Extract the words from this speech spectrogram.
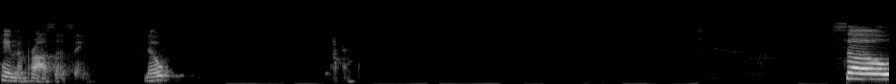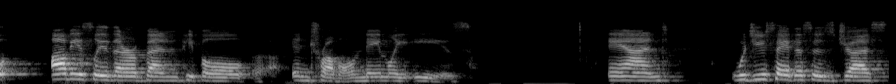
payment processing. Nope. So obviously there have been people uh, in trouble, namely Eaze. And would you say this is just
